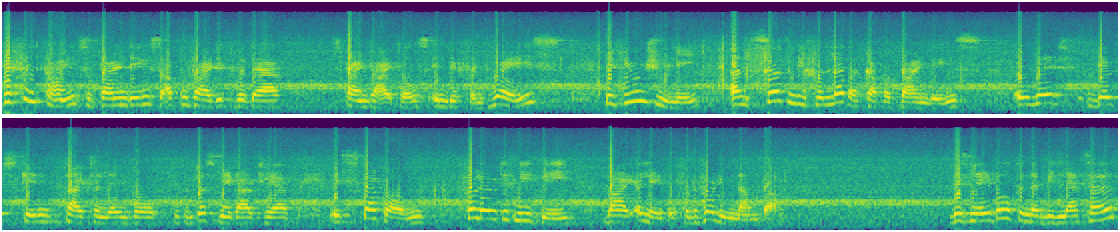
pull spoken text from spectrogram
Different kinds of bindings are provided with their spine titles in different ways, but usually, and certainly for leather-covered bindings, a red goatskin title label, you can just make out here, is stuck on, followed if need be, by a label for the volume number. This label can then be lettered,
